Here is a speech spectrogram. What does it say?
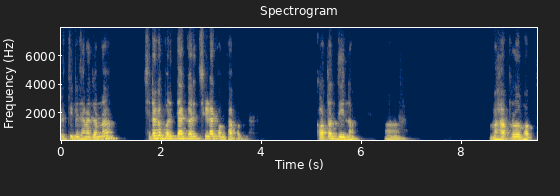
পৃথিবী বিধানের জন্য সেটাকে পরিত্যাগ করে ছিড়া কন্থা কত দিন? মহাপ্রভু ভক্ত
